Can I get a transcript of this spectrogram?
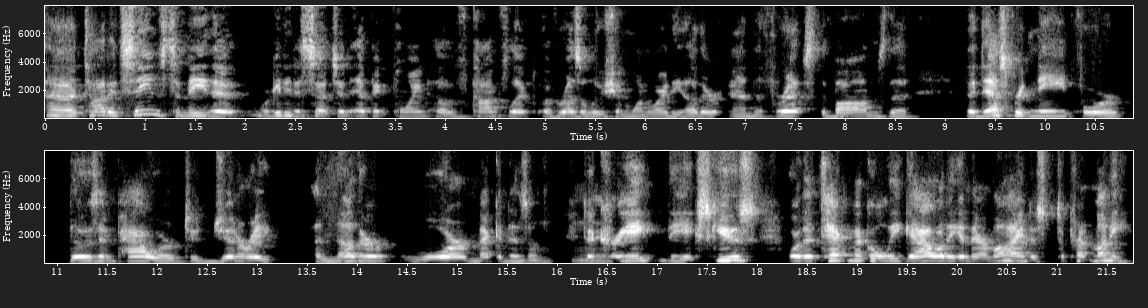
uh, Todd, it seems to me that we're getting to such an epic point of conflict, of resolution, one way or the other, and the threats, the bombs, the the desperate need for those in power to generate another war mechanism Mm-hmm. to create the excuse or the technical legality in their mind is to print money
